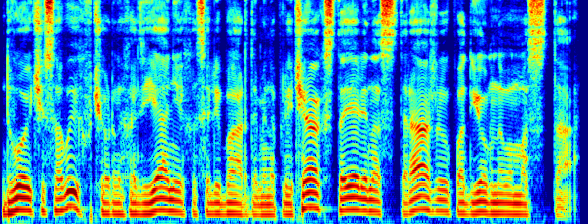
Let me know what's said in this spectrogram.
Двое часовых в черных одеяниях и с алебардами на плечах стояли на страже у подъемного моста.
